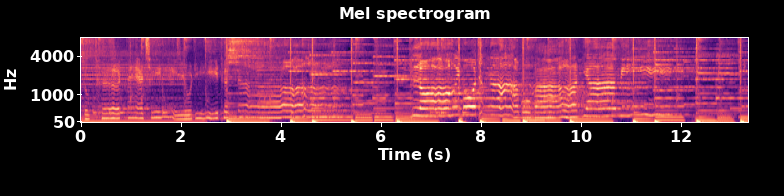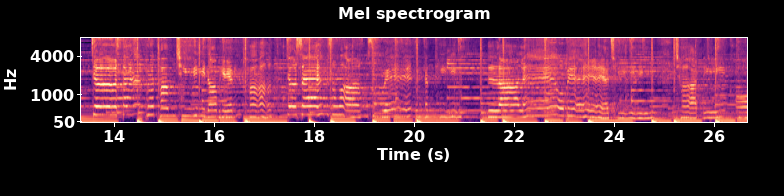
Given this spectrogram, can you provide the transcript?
สุขเถิดแม่ชีอยู่ดีเถิดนาลอยโมทนาหมู่บ้านยา ระธรรมชี้นำเห็นทางเจอแสงสว่างสังเวนกันที ลาแล้วแม่ชี ชาตินี้ขอ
